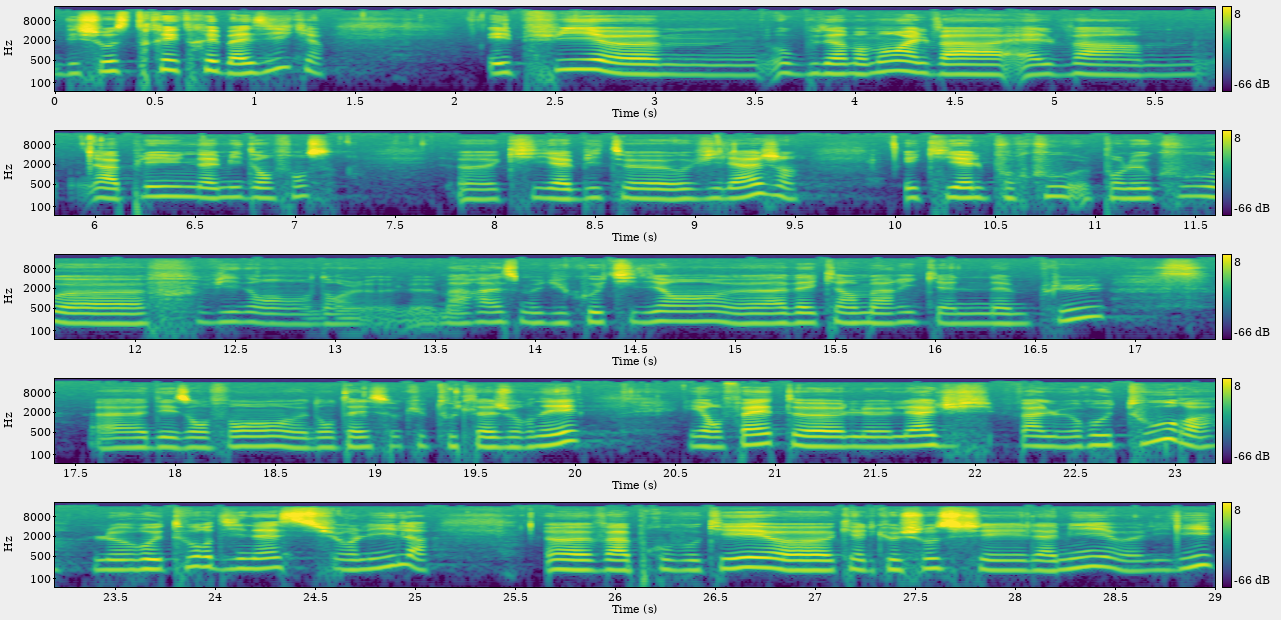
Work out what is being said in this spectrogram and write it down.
des choses très très basiques. Et puis, au bout d'un moment, elle va, elle va appeler une amie d'enfance qui habite au village et qui, elle, pour, le coup, vit dans, le, marasme du quotidien avec un mari qu'elle n'aime plus. Euh, des enfants euh, dont elle s'occupe toute la journée. Et en fait, euh, le retour, le retour d'Inès sur l'île va provoquer quelque chose chez l'amie Lily.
